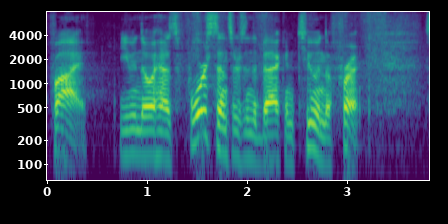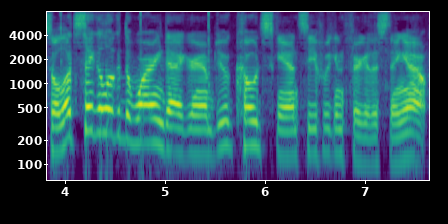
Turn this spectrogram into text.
five, even though it has four sensors in the back and two in the front. So let's take a look at the wiring diagram, do a code scan, see if we can figure this thing out.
